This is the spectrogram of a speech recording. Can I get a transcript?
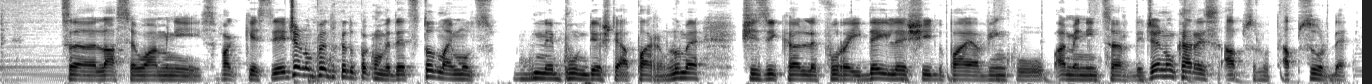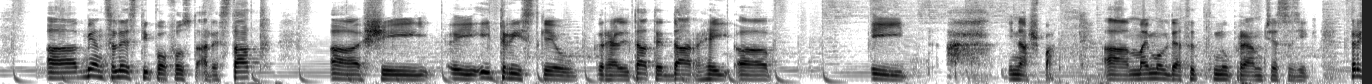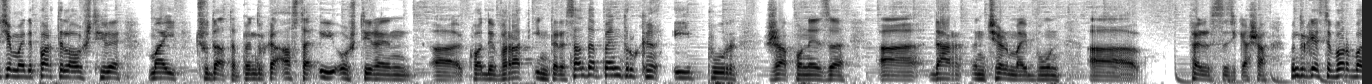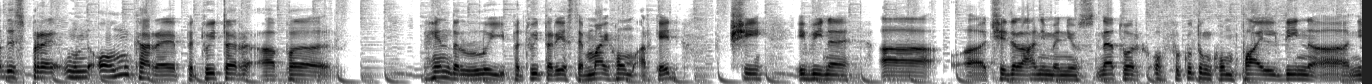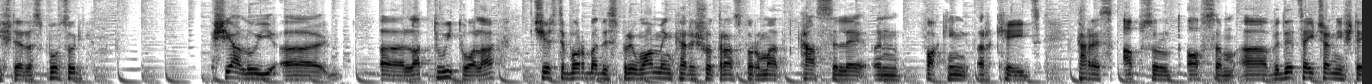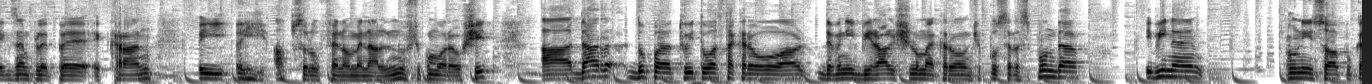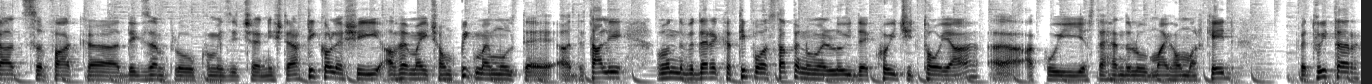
să lase oamenii să facă chestii de genul pentru că după cum vedeți tot mai mulți nebuni de ăștia apar în lume și zic că le fură ideile și după aia vin cu amenințări de genul care sunt absolut absurde. Uh, bineînțeles, tipul a fost arestat uh, și e, e trist că e o realitate, dar hei, uh, e, uh, e nașpa. Uh, mai mult de atât nu prea am ce să zic. Trecem mai departe la o știre mai ciudată, pentru că asta e o știre uh, cu adevărat interesantă, pentru că e pur japoneză, uh, dar în cel mai bun uh, fel să zic așa, pentru că este vorba despre un om care pe Twitter, uh, pe handle-ul lui pe Twitter este My Home Arcade și, e bine, uh, uh, cei de la Anime News Network au făcut un compile din uh, niște răspunsuri și a lui uh, uh, la tweet-ul ăla și este vorba despre oameni care și-au transformat casele în fucking arcades care sunt absolut awesome. Uh, vedeți aici niște exemple pe ecran, e, e absolut fenomenal, nu știu cum au reușit, uh, dar după tweet-ul ăsta care a devenit viral și lumea care a început să răspundă, e bine, unii s-au apucat să facă, de exemplu, cum îi zice, niște articole și avem aici un pic mai multe uh, detalii, având în vedere că tipul ăsta pe numele lui de Koichi Toya, uh, a cui este handle-ul My Home Arcade, pe Twitter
